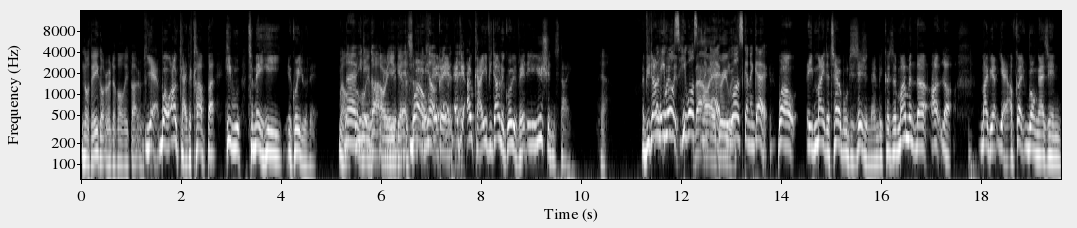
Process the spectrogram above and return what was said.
No, they got rid of all these bathrooms. Yeah, well, okay, the club, but he w- to me he agreed with it. Well, No, he probably did not that, or you get it. the Well, did not eh, agree i- with if it. okay, if you don't agree with it, you shouldn't stay. yeah. If you don't Well, he was with, he was going to go. He with. was going to go. well, he made a terrible decision then because the moment that uh, look, maybe yeah, I've got it wrong. As in,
